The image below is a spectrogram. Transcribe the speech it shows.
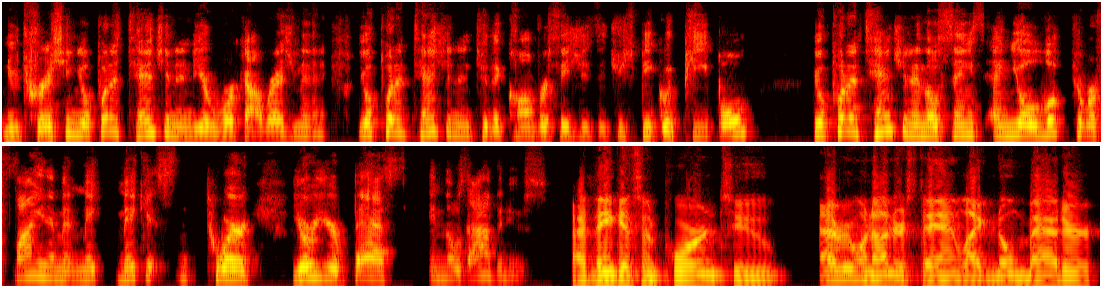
nutrition. You'll put attention into your workout regimen. You'll put attention into the conversations that you speak with people. You'll put attention in those things and you'll look to refine them and make, make it to where you're your best in those avenues. I think it's important to everyone understand, like, no matter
